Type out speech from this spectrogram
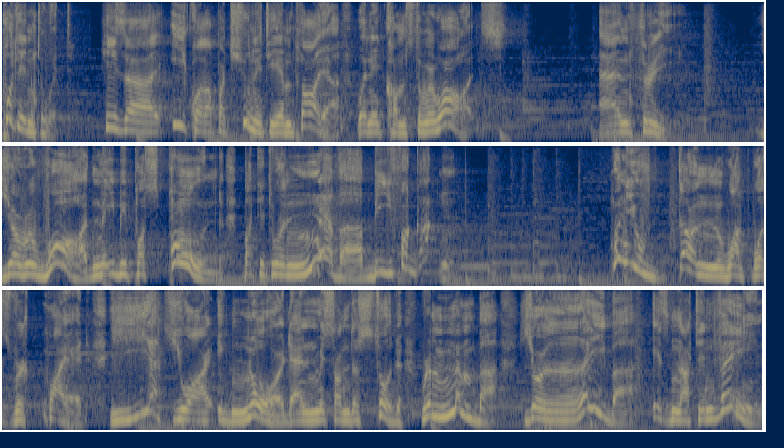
put into it. He's an equal opportunity employer when it comes to rewards. And three, your reward may be postponed, but it will never be forgotten. When you've done what was required, yet you are ignored and misunderstood, remember your labor is not in vain.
